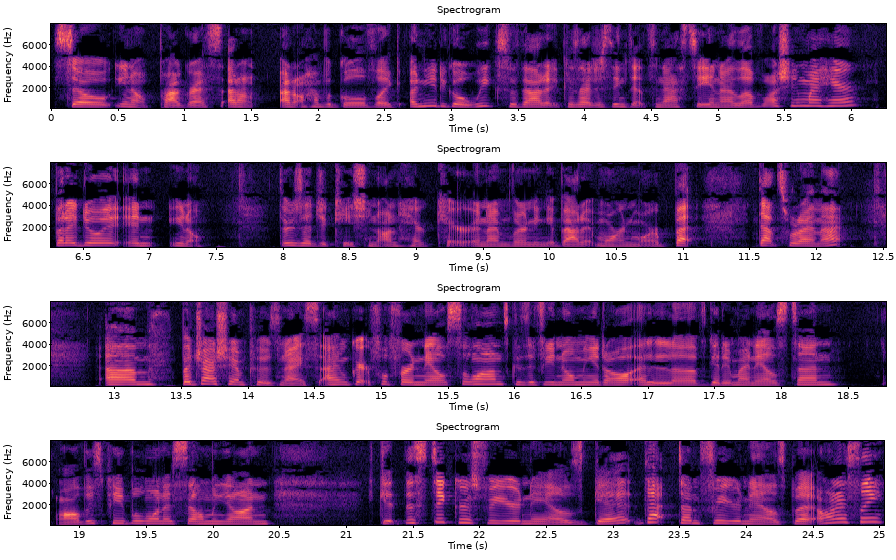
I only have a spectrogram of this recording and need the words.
So, you know, progress. I don't I don't have a goal of like I need to go weeks without it because I just think that's nasty and I love washing my hair, but I do it in, you know, there's education on hair care and I'm learning about it more and more. But that's what I'm at. Um, but dry shampoo is nice. I'm grateful for nail salons because if you know me at all, I love getting my nails done. All these people want to sell me on get the stickers for your nails, get that done for your nails. But honestly,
